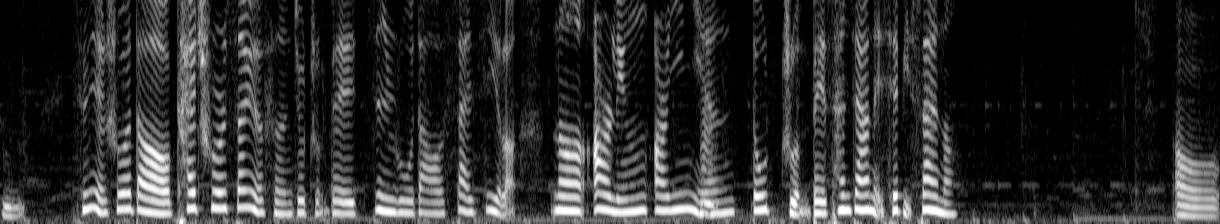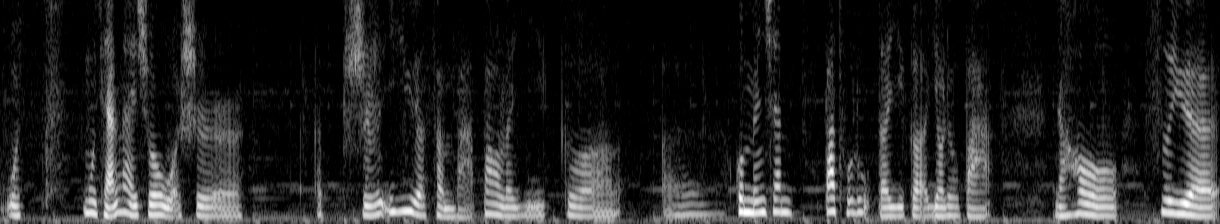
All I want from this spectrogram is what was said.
嗯，邢姐说到开春三月份就准备进入到赛季了，那二零二一年都准备参加哪些比赛呢？哦，我目前来说我是。呃，十一月份吧，报了一个呃关门山巴图鲁的一个幺六八，然后四月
